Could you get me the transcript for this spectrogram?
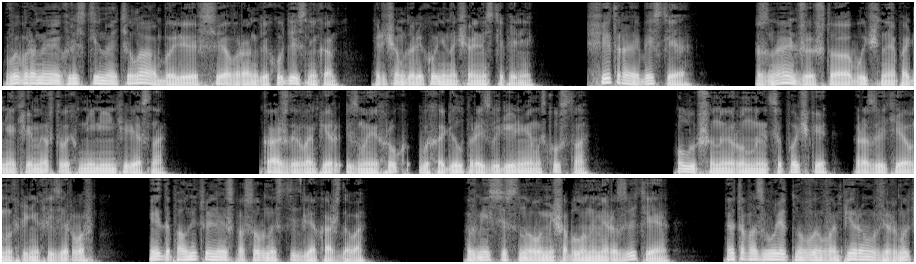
Выбранные Кристиной тела были все в ранге кудесника, причем далеко не начальной степени. Хитрая бестия. Знает же, что обычное поднятие мертвых мне не интересно. Каждый вампир из моих рук выходил произведением искусства. улучшенные рунные цепочки, развитие внутренних резервов и дополнительные способности для каждого. Вместе с новыми шаблонами развития это позволит новым вампирам вернуть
